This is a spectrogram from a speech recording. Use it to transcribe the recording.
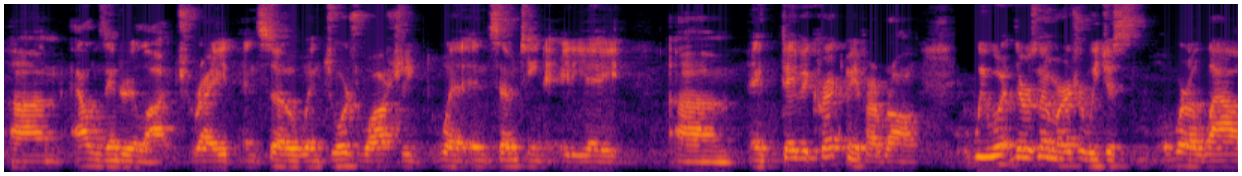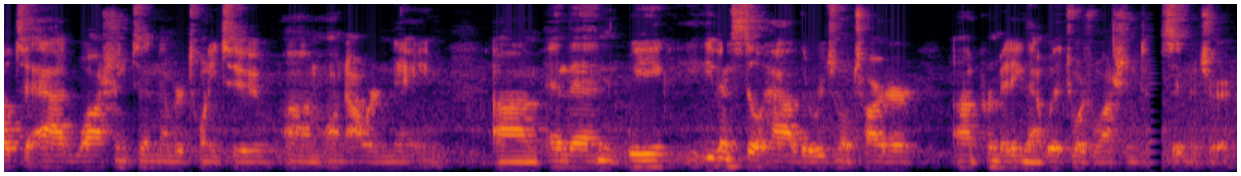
um, Alexandria Lodge, right? And so when George Washington went in 1788, um, and David, correct me if I'm wrong, we were there was no merger. We just were allowed to add Washington number 22 um, on our name, um, and then we even still have the original charter uh, permitting that with George Washington's signature.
